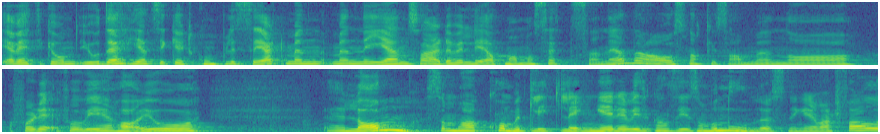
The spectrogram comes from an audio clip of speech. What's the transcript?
jeg vet ikke om, Jo, det er helt sikkert komplisert, men, men igjen så er det vel det at man må sette seg ned da, og snakke sammen. Og, for, det, for vi har jo land som har kommet litt lenger vi kan si, som på noen løsninger. i hvert fall.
